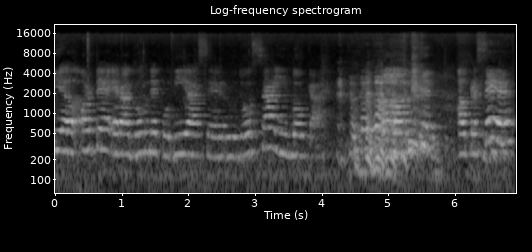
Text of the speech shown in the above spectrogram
y el arte era donde podía ser rudosa y loca. Um, al crecer,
